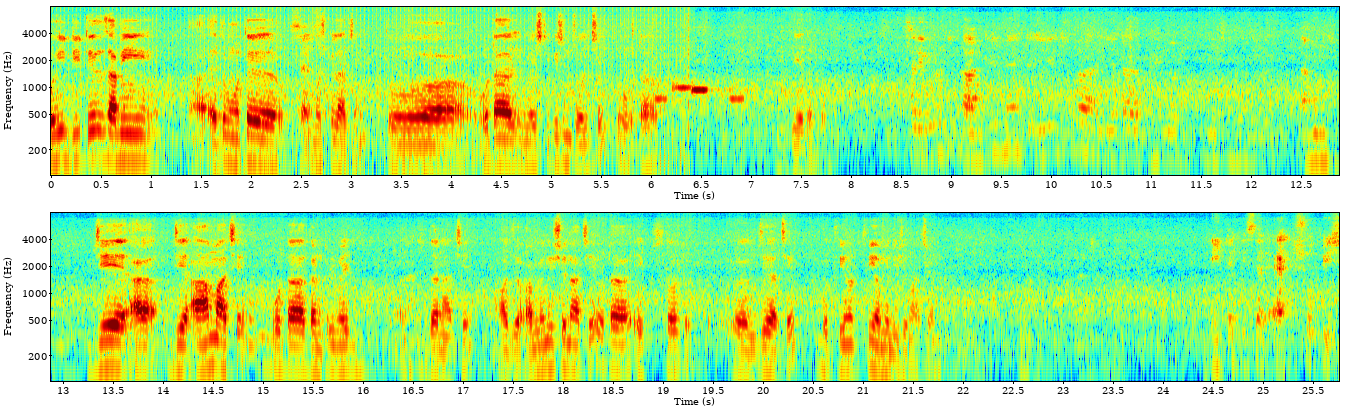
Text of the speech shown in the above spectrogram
ওই ডিটেলস আমি এত মুহূর্তে মুশকিল আছে তো ওটা ইনভেস্টিগেশন চলছে তো ওটা দিয়ে দেবো। স্যার এগুলো কি কান্ট্রি যে আহ, যে আম আছে ওটা কান্ট্রি মেড গান আছে। আর যে অমিউনিশন আছে ওটা একশো যে আছে ও থ্রি নট থ্রি অমিউনিশন আছে। এইটা কি স্যার একশো পিস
